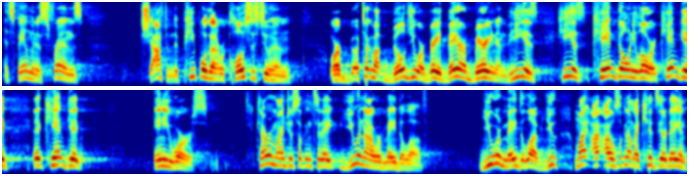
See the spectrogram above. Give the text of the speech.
His family and his friends shaft him. The people that were closest to him, or talk about build you or bury, they are burying him. He is he is can't go any lower. It can't get it can't get any worse. Can I remind you of something today? You and I were made to love. You were made to love. You, my, I, I was looking at my kids the other day, and,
